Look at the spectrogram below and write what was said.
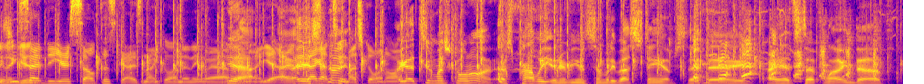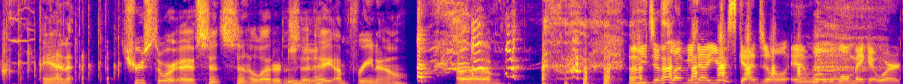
And You again- said to yourself, this guy's not going anywhere. I yeah. Yeah, I, I got too much going on. I got too much going on. I was probably interviewing somebody about stamps that day. I had stuff lined up, and true story. I have since sent a letter to Mm-hmm. say, "Hey, I'm free now." Um, you just let me know your schedule and we'll, we'll make it work.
